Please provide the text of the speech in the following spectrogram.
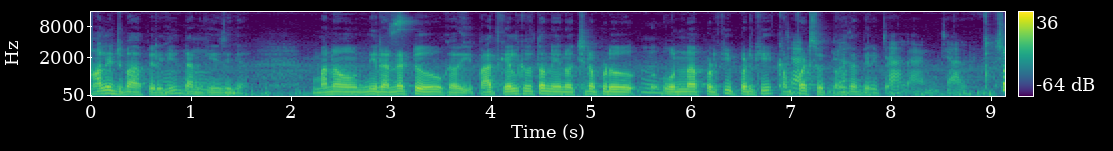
నాలెడ్జ్ బాగా పెరిగి దానికి ఈజీగా. మనం మీరు అన్నట్టు ఒక పాతికేళ్ళ క్రితం నేను వచ్చినప్పుడు ఉన్నప్పటికి ఇప్పటికి కంఫర్ట్స్ విపరీతం పెరిగిపోయాయి చాలా అండి చాలా. సో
